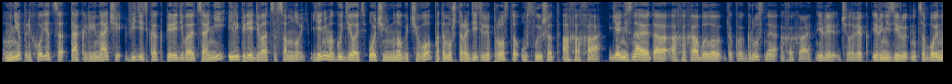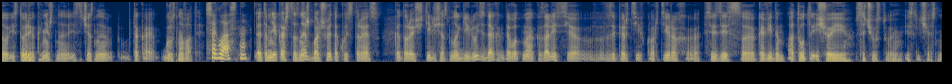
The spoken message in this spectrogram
мне приходится так или иначе видеть, как переодеваются они или переодеваться со мной. Я не могу делать очень много чего, потому что родители просто услышат ахаха. Я не знаю, это ахаха было такое грустное ахаха, или человек иронизирует над собой, но история, конечно, если честно, такая грустноватая. Согласна. Это, мне кажется, знаешь, большой такой стресс, который ощутили сейчас многие люди, да, когда вот мы оказались все в заперти в квартирах э, в связи с э, ковидом. А тут еще и сочувствую, если честно.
